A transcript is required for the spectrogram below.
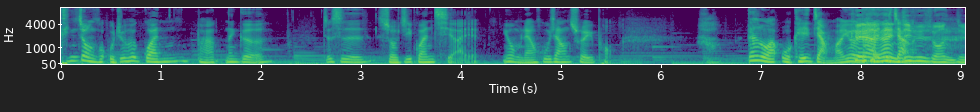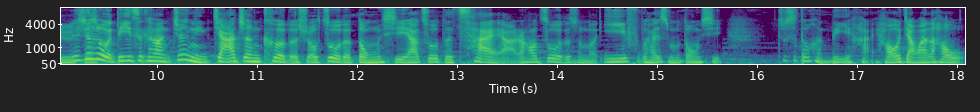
听众我就会关把那个。就是手机关起来耶，因为我们俩互相吹捧。好，但是我我可以讲吗？因为我继续说，你继续说。就是我第一次看到，就是你家政课的时候做的东西啊，做的菜啊，然后做的什么衣服还是什么东西，就是都很厉害。好，我讲完了。好，我，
